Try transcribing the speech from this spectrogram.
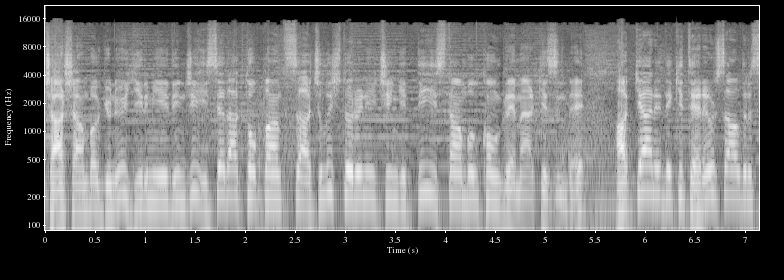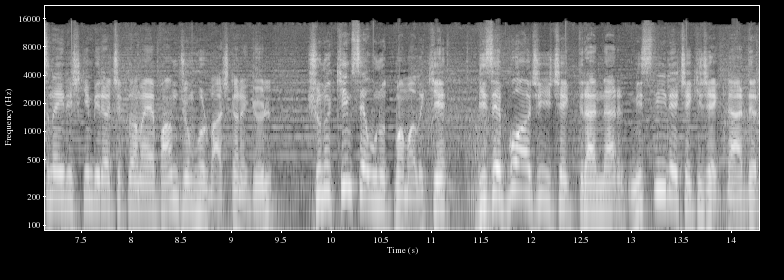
Çarşamba günü 27. İSEDAK toplantısı açılış töreni için gittiği İstanbul Kongre Merkezi'nde Hakkari'deki terör saldırısına ilişkin bir açıklama yapan Cumhurbaşkanı Gül, şunu kimse unutmamalı ki bize bu acıyı çektirenler misliyle çekeceklerdir.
